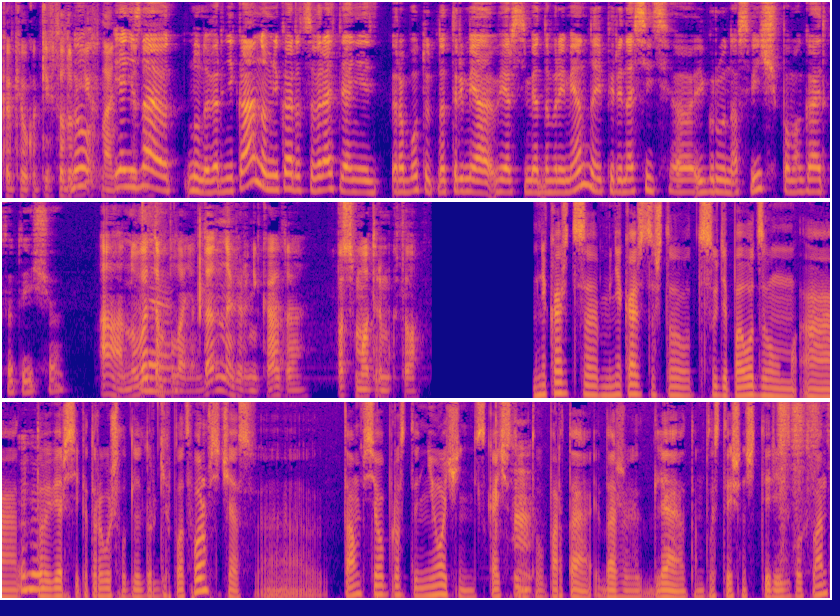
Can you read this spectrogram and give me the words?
как и у каких-то Ну, других наняли, я не да? знаю, ну, наверняка, но мне кажется, вряд ли они работают над тремя версиями одновременно, и переносить э, игру на Switch помогает кто-то еще. А, ну в этом Да. плане, да, наверняка, да. Посмотрим, кто. Мне кажется, мне кажется, что вот судя по отзывам о Мгм. той версии, которая вышла для других платформ сейчас, э, там все просто не очень с качеством Хм. этого порта, даже для там PlayStation 4 и Xbox One.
